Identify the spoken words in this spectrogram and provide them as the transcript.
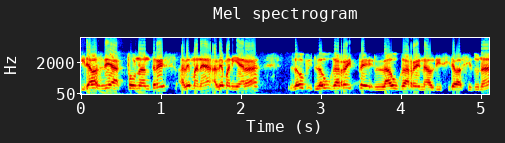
irabazlea Ton Andres, Alemania, Alemaniara, lau, lau, garraipe, lau garren aldiz irabaziduna,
